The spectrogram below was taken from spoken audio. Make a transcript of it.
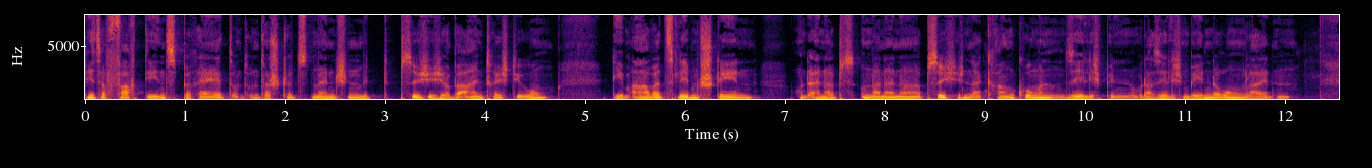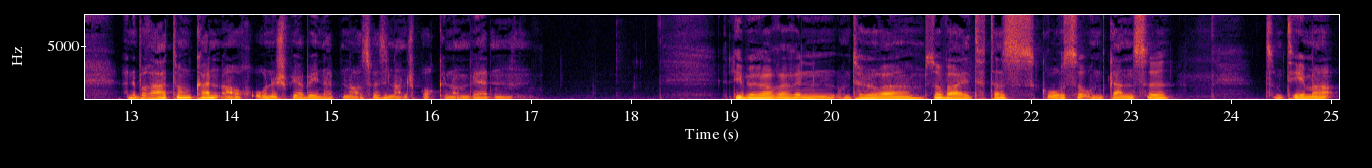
Dieser Fachdienst berät und unterstützt Menschen mit psychischer Beeinträchtigung, die im Arbeitsleben stehen und, an einer psychischen Erkrankungen seelisch oder seelischen Behinderungen leiden. Eine Beratung kann auch ohne Schwerbehindertenausweis in Anspruch genommen werden. Liebe Hörerinnen und Hörer, soweit das Große und Ganze zum Thema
